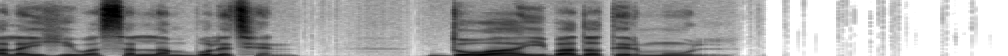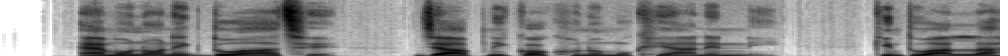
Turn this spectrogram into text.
আলাইহি ওয়াসাল্লাম বলেছেন, দোয়া ইবাদতের মূল। এমন অনেক দোয়া আছে যা আপনি কখনো মুখে আনেননি, কিন্তু আল্লাহ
